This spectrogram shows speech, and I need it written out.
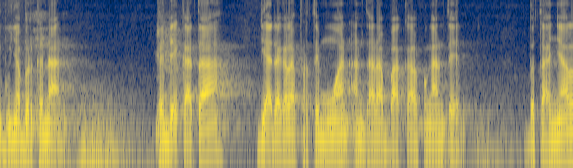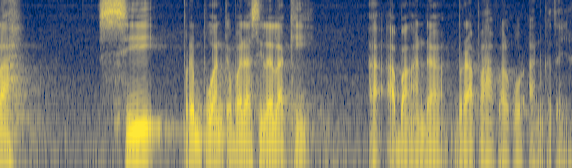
Ibunya berkenan. Pendek kata, diadakanlah pertemuan antara bakal pengantin. Bertanyalah si perempuan kepada si lelaki. Abang anda berapa hafal Quran katanya.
